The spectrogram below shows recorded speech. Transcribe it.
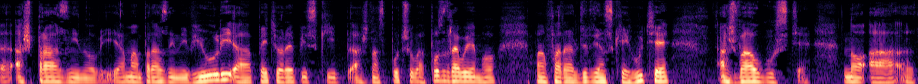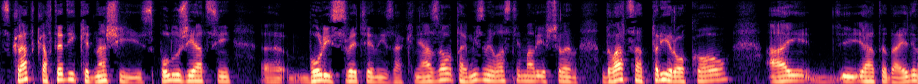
až prázdninoví. Ja mám prázdniny v júli a Peťo Repisky až nás počúva. Pozdravujem ho, pán Farár v Dedianskej hute až v auguste. No a skrátka vtedy, keď naši spolužiaci e, boli svetení za kňazov, tak my sme vlastne mali ešte len 23 rokov aj ja teda 11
